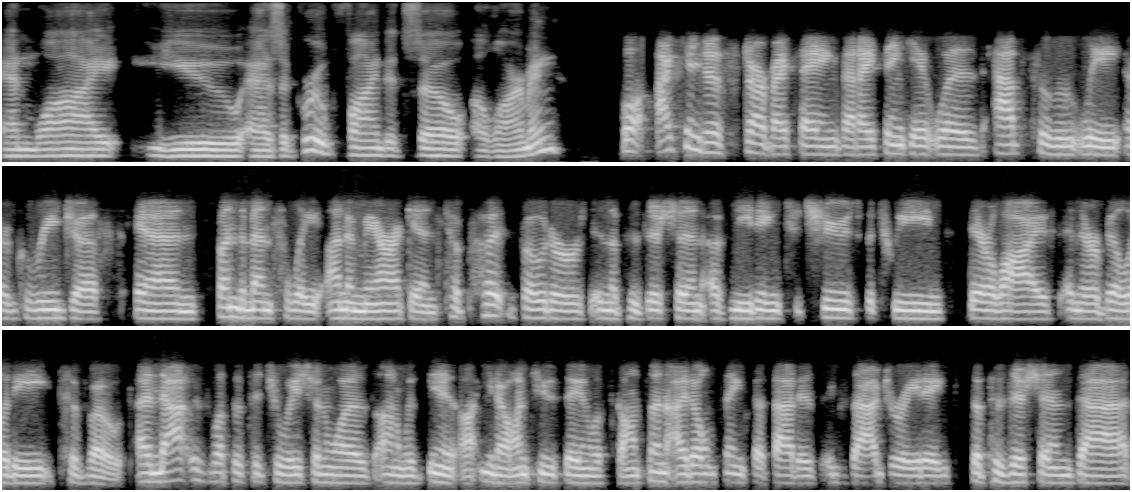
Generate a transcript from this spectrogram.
and why you as a group find it so alarming? Well, I can just start by saying that I think it was absolutely egregious and fundamentally un American to put voters in the position of needing to choose between their lives and their ability to vote. And that is what the situation was on you know on Tuesday in Wisconsin. I don't think that that is exaggerating the position that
